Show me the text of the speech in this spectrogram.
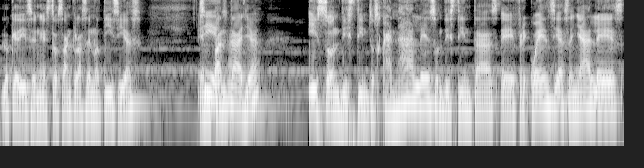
lo que dicen estos anclas de noticias en pantalla. Y son distintos canales, son distintas eh, frecuencias, señales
